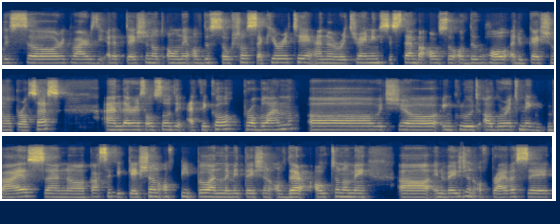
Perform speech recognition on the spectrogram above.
this requires the adaptation not only of the social security and a retraining system, but also of the whole educational process and there is also the ethical problem, uh, which uh, include algorithmic bias and uh, classification of people and limitation of their autonomy uh, invasion of privacy.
